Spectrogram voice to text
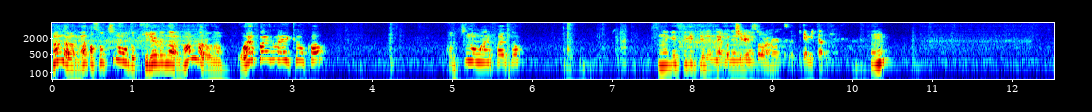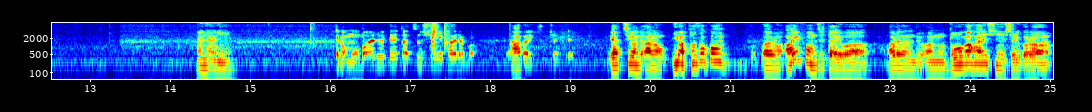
なんだろうね、やっぱそっちの音切れるね。なんだろうな、Wi-Fi の影響か？こっちの Wi-Fi か？つなげすぎてるんだなんか切れそうなやつ見てみたら。ん？何何？いてか、モバイルデータ通信に変えれば、あ Wi-Fi 切っちゃって。や、違うん。あの、今パソコン、あの、iPhone 自体は、あれなんだよ。あの、動画配信してるから、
